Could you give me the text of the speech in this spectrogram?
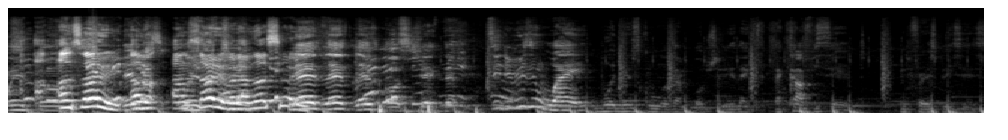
Wait, oh. i'm sorry i'm, not- i'm wait, sorry but i'm not sorry Let's let's let's Let object that. See, the reason why boarding school was an option is like like Kafi said in the first place is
